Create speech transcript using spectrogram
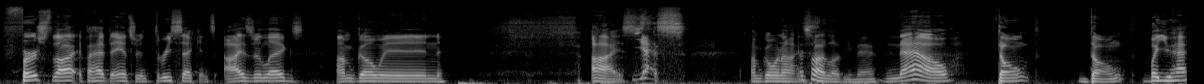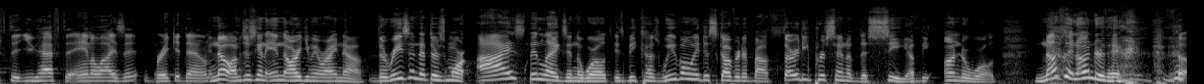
First thought, if I had to answer in three seconds, eyes or legs, I'm going eyes. Yes. I'm going eyes. That's why I love you, man. now, Don't. Don't. but you have to you have to analyze it, break it down. No, I'm just going to end the argument right now. The reason that there's more eyes than legs in the world is because we've only discovered about 30% of the sea, of the underworld. Nothing under there. the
